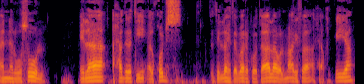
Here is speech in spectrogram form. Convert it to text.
أن الوصول إلى حضرة القدس حضرة الله تبارك وتعالى والمعرفة الحقيقية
